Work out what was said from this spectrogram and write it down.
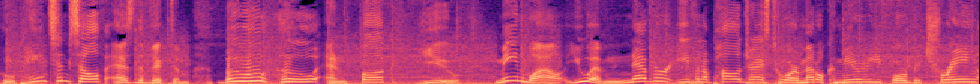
who paints himself as the victim. Boo hoo and fuck you. Meanwhile, you have never even apologized to our metal community for betraying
